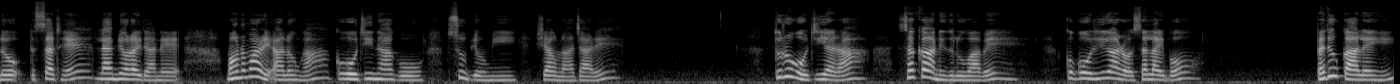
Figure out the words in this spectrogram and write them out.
လို့တစ်ဆက်တည်းလှမ်းပြောလိုက်တာနဲ့မောင်နှမတွေအားလုံးကကိုကိုကြီးနားကိုစုပြုံပြီးရောက်လာကြတယ်သူတို့ကိုကြည့်ရတာဇက်ကနေသလိုပါပဲကိုကိုကြီးကတော့ဇက်လိုက်ပေါ့ ဘယ်သူကားလဲရင်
